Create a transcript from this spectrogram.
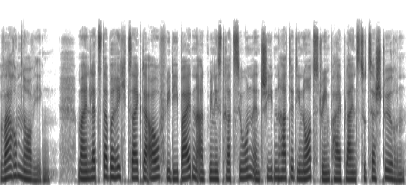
Warum Norwegen? Mein letzter Bericht zeigte auf, wie die beiden Administrationen entschieden hatte, die Nord Stream Pipelines zu zerstören.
